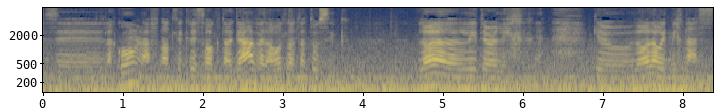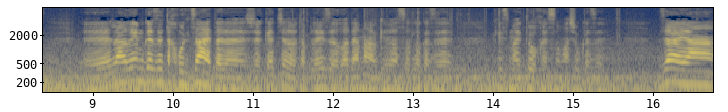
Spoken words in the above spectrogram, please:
זה לקום, להפנות לקריס רוק את הגב ולהראות לו את הטוסיק. לא ליטרלי, כאילו, לא להוריד מכנס. להרים כזה את החולצה, את הז'קט שלו, את הבלייזר, לא יודע מה, כאילו לעשות לו כזה כיס מי טוחס או משהו כזה. זה היה,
